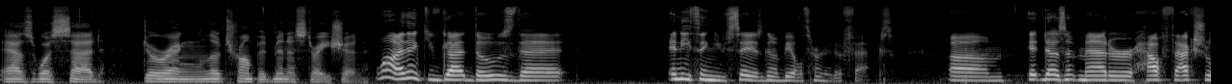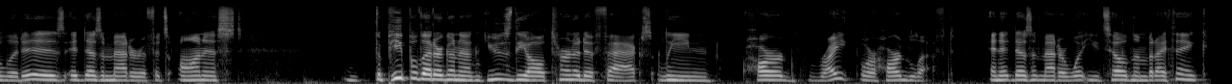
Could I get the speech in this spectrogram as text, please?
as was said during the Trump administration? Well, I think you've got those that anything you say is going to be alternative facts. Um, it doesn't matter how factual it is, it doesn't matter if it's honest. The people that are going to use the alternative facts lean hard right or hard left. And it doesn't matter what you tell them. But I think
